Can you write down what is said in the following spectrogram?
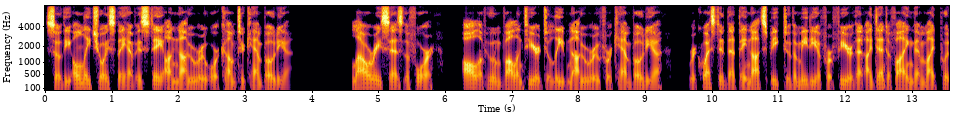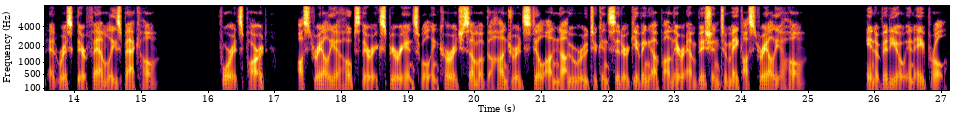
so the only choice they have is stay on Nauru or come to Cambodia. Lowry says the four, all of whom volunteered to leave Nauru for Cambodia, requested that they not speak to the media for fear that identifying them might put at risk their families back home. For its part, Australia hopes their experience will encourage some of the hundreds still on Nauru to consider giving up on their ambition to make Australia home. In a video in April,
